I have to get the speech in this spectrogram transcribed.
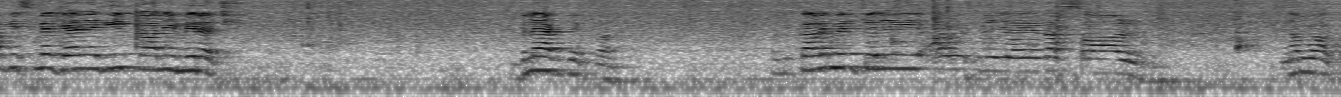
اب اس میں جائے گی کالی مرچ۔ بلیک پیپر کالی مرچ چلے گی اب اس میں جائے گا سالٹ نمک۔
